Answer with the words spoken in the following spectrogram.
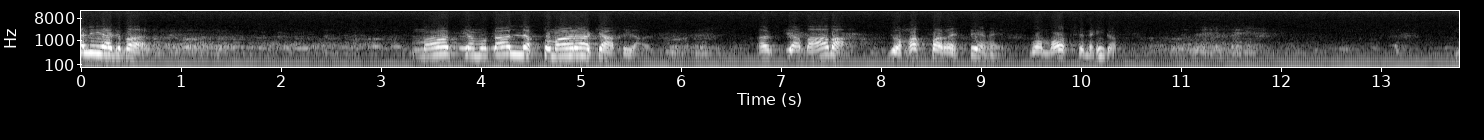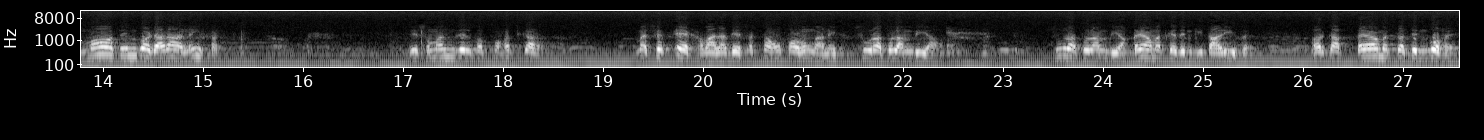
علی اکبر موت کے متعلق تمہارا کیا خیال؟ عرض کیا بابا، جو حق پر رہتے ہیں، وہ موت سے نہیں ڈرتے۔ موت ان کو ڈرا نہیں سکتی۔ اس منزل پر پہنچ کر میں صرف ایک حوالہ دے سکتا ہوں، پڑھوں گا نہیں۔ سورت الانبیاء۔ سورت الانبیاء، قیامت کے دن کی تعریف ہے۔ اور کا قیامت کا دن وہ ہے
